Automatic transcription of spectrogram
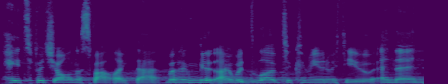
hate to put y'all on the spot like that, but I'm good, I would love to commune with you. And then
